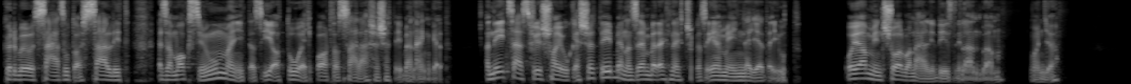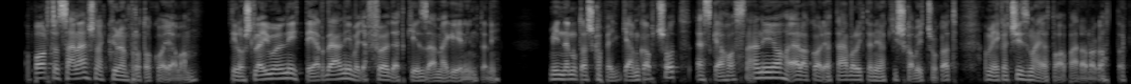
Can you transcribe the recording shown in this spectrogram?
Körülbelül 100 utas szállít, ez a maximum, mennyit az IATO egy partaszállás esetében enged. A 400 fős hajók esetében az embereknek csak az élmény negyede jut. Olyan, mint sorban állni Disneylandben, mondja. A partoszállásnak külön protokollja van. Tilos leülni, térdelni, vagy a földet kézzel megérinteni. Minden utas kap egy gemkapcsot, ezt kell használnia, ha el akarja távolítani a kis kavicsokat, amelyek a csizmája talpára ragadtak.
